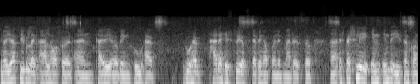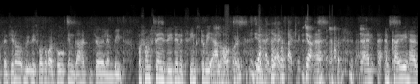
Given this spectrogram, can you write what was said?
you know you have people like Al Horford and Kyrie Irving who have who have had a history of stepping up when it matters. So uh, especially in, in the Eastern Conference, you know we, we spoke about who can guard Joel Embiid. For some strange reason, it seems to be Al, Horford. yeah, yeah, exactly. Yeah. and and Kyrie has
